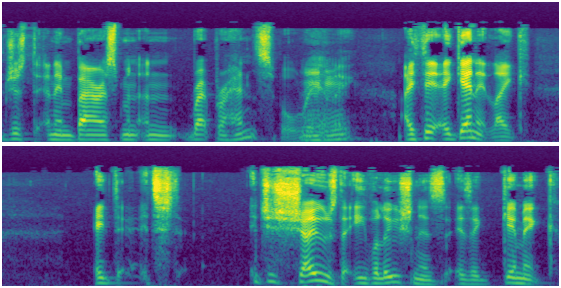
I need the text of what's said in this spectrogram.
just an embarrassment and reprehensible. Really, Mhm. I think again it like it it's it just shows that Evolution is is a gimmick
